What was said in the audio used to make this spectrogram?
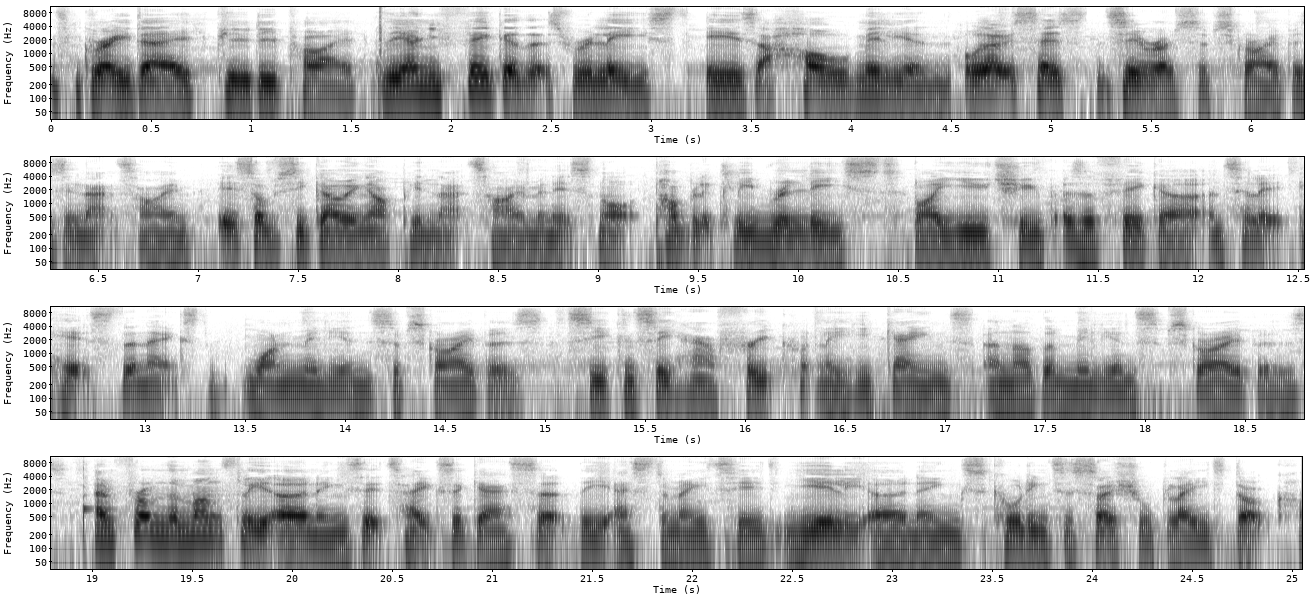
grade A, PewDiePie, the only figure that's released is a whole million. Although it says zero subscribers in that time, it's obviously going up in that time and it's not publicly released by YouTube as a figure until it hits the next 1 million subscribers. So you can see how frequently he gains another million subscribers. And from the monthly earnings, it takes a guess at the estimated yearly earnings. According to socialblade.com,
